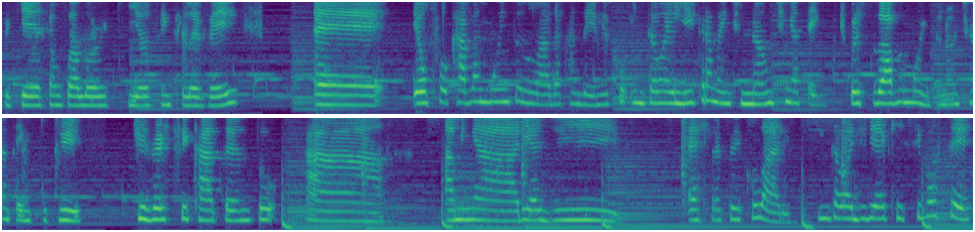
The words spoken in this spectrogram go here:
porque esse é um valor que eu sempre levei. É, eu focava muito no lado acadêmico, então eu literalmente não tinha tempo. Tipo, eu estudava muito, não tinha tempo de diversificar tanto a, a minha área de extracurriculares. Então eu diria que se você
